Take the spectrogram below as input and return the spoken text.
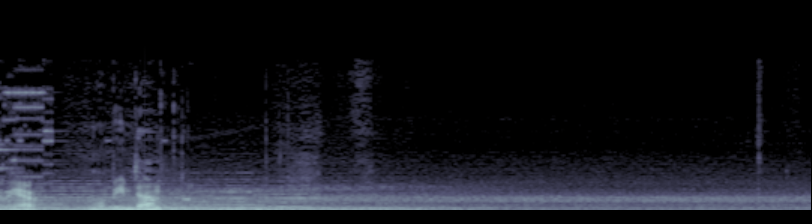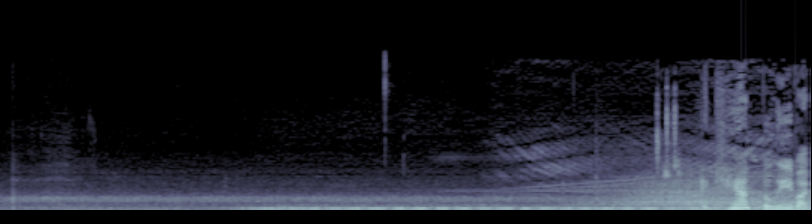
There we are. And we'll beam down. I can't believe I.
